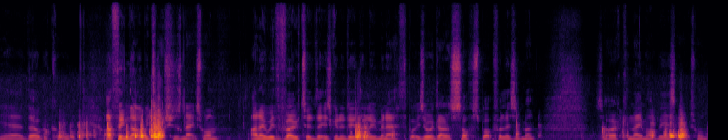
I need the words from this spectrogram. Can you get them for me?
Yeah, that'll be cool. I think that'll be Josh's next one. I know we've voted that he's going to do the Lumineth, but he's already had a soft spot for Lizardman. So I reckon they might be his next one.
